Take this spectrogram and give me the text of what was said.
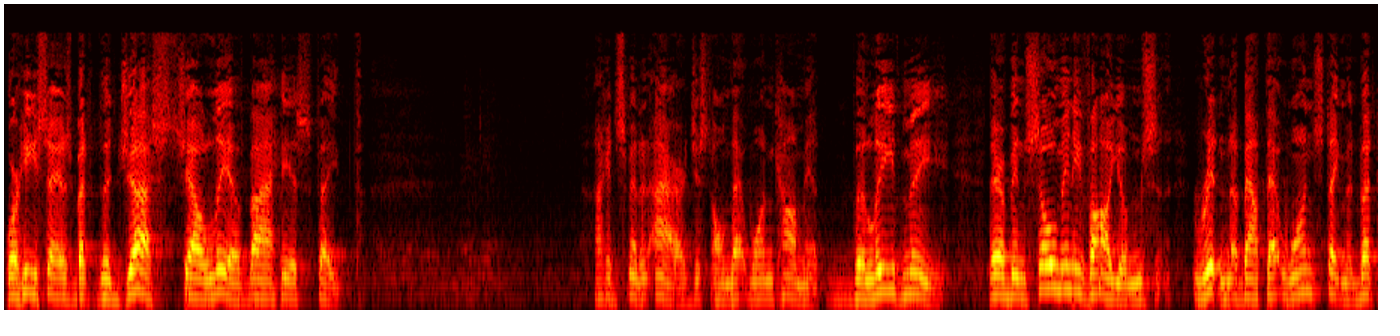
where he says, But the just shall live by his faith. I could spend an hour just on that one comment. Believe me, there have been so many volumes written about that one statement. But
